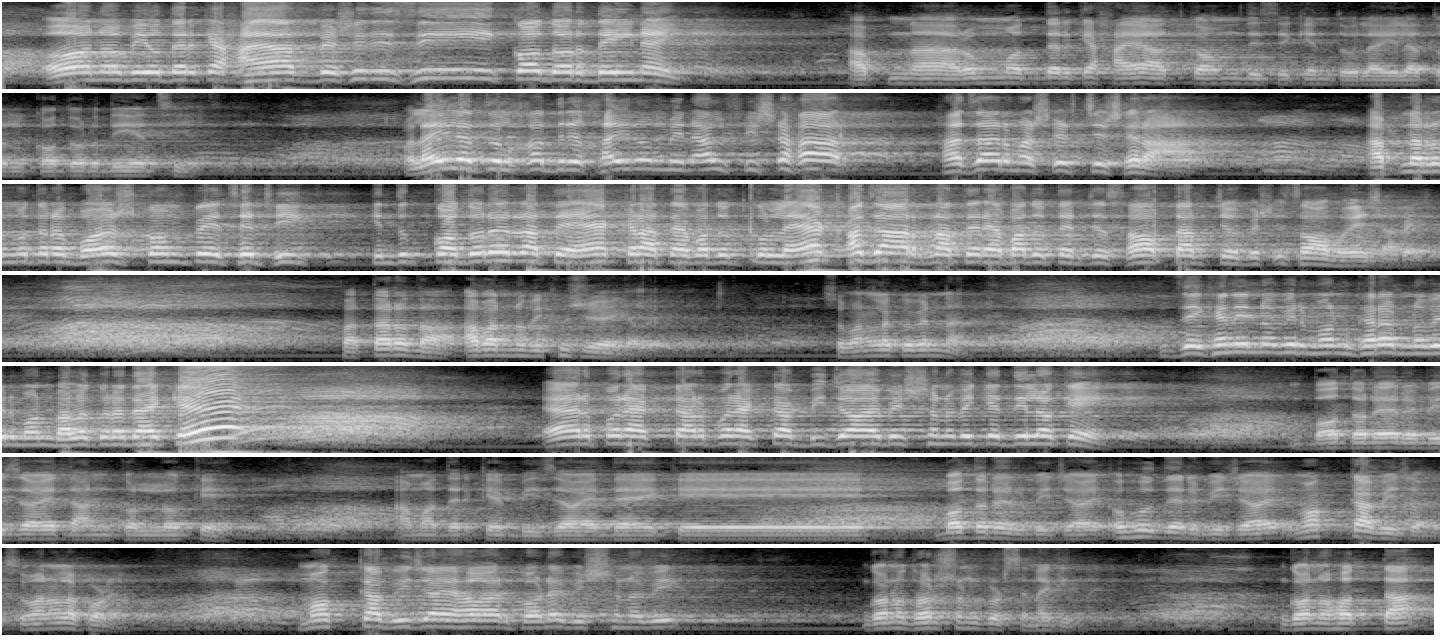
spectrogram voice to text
ও নবী, ওদেরকে হায়াত বেশি দিছি, কদর দেই নাই। আপনার উম্মতদেরকে হায়াত কম দিছি, কিন্তু লাইলাতুল কদর দিয়েছি। লাইলাতুল কদর খায়রুম মিন আলফি শাহর, হাজার মাসের চেয়ে সেরা। আপনার উম্মতেরা বয়স কম পেয়েছে, ঠিক, কিন্তু কদরের রাতে এক রাত আবাদত করলে এক হাজার রাতের আবাদতের যে সব তার চেয়ে বেশি সব হয়ে যাবে। ফাতারদা, আবার নবী খুশি হয়ে গেলেন সুবহানাল্লাহ কইবেন না? যেখানে নবীর মন খারাপ, নবীর মন ভালো করে দেয় কে? এরপর একটার পর একটা বিজয় বিশ্বনবীকে দিল কে? বদরের বিজয় দান করল কে? আমাদেরকে বিজয় দেয় কে? বদরের বিজয় অহুদের বিজয়, মক্কা বিজয়, সুবহানাল্লাহ পড়ে মক্কা বিজয় হওয়ার পরে বিশ্বনবী গণধর্ষণ করছে নাকি? গণহত্যা,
